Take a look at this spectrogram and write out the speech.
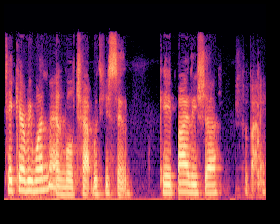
Take care, everyone, and we'll chat with you soon. Okay, bye, Alicia. Bye bye.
